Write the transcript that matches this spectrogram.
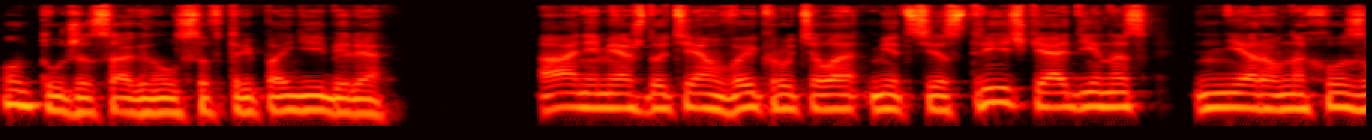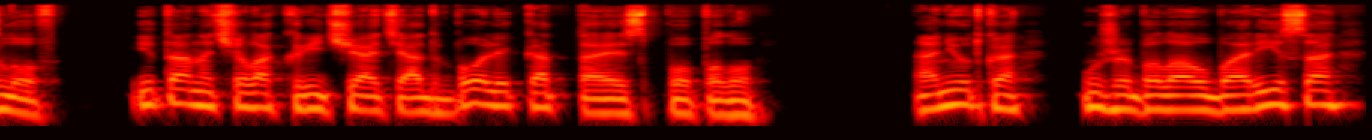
Он тут же согнулся в три погибели – Аня между тем выкрутила медсестричке один из нервных узлов, и та начала кричать от боли, катаясь по полу. Анютка уже была у Бориса,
